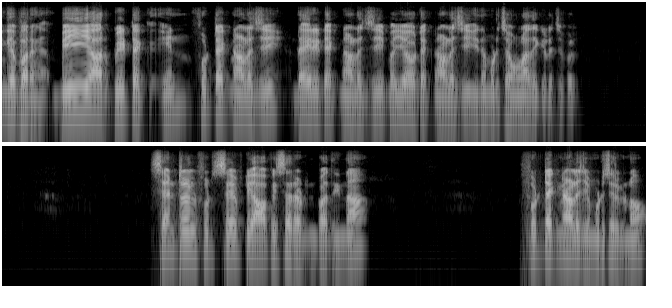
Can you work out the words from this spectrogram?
இங்கே பாருங்கள் பிஆர் BTech in food technology dairy technology bio technology இது முடித்தவங்களாம் அதுக்கு eligible central food safety officer அப்படின்னு பார்த்தீங்கன்னா ஃபுட் டெக்னாலஜி முடிச்சிருக்கணும்.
